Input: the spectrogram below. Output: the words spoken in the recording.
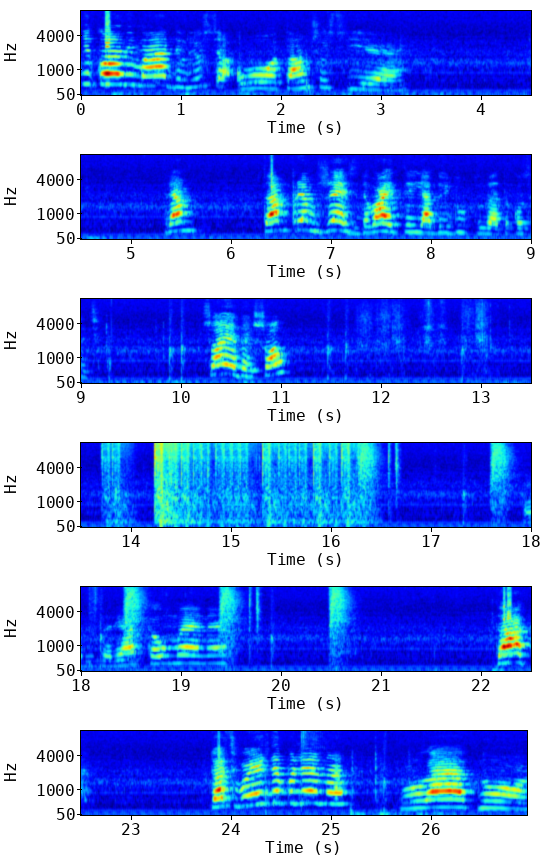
нікого нема, дивлюся. О, там щось є. Прям, там прям жесть. Давайте я дойду туди, тако зачекай. Що, я дійшов? Перезарядка у мене. Так. Хтось вийде, блін? Ну ладно.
